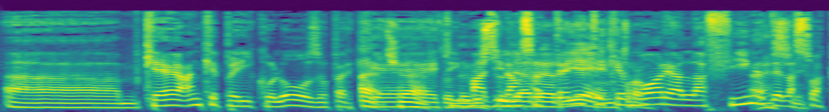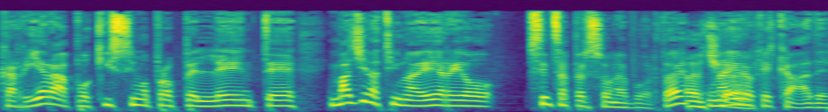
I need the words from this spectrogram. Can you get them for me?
Uh, che è anche pericoloso perché eh, certo, immagina un satellite che muore alla fine eh, della sì. sua carriera, pochissimo propellente. Immaginati un aereo senza persone a bordo, eh? un certo. aereo che cade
